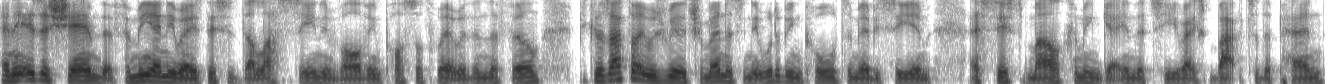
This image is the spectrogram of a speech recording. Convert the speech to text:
And it is a shame that, for me, anyways, this is the last scene involving Postlethwaite within the film because I thought it was really tremendous and it would have been cool to maybe see him assist Malcolm in getting the T Rex back to the pen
